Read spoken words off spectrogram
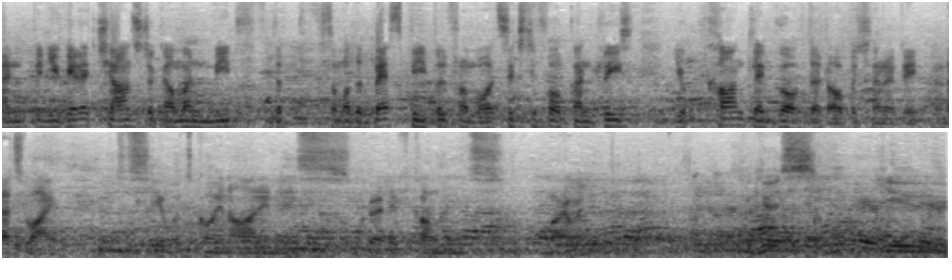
and when you get a chance to come and meet the, some of the best people from about 64 countries, you can't let go of that opportunity, and that's why. To see what's going on in this Creative Commons environment, because you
